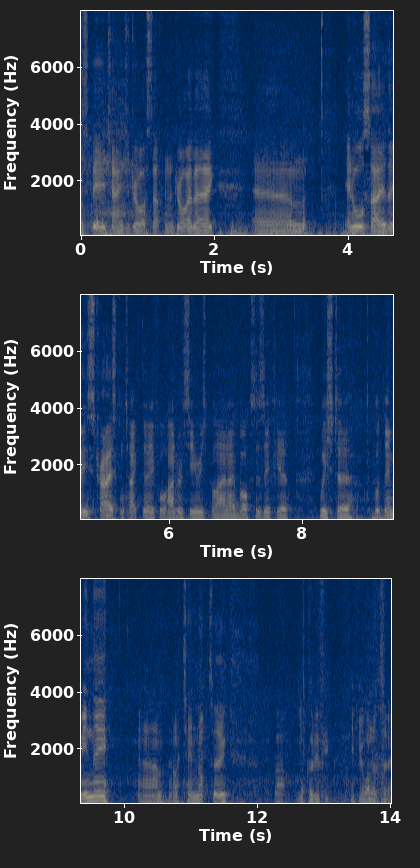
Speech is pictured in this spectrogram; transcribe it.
spare change of dry stuff in the dry bag, um, and also these trays can take D400 series Plano boxes if you wish to, to put them in there. Um, I tend not to, but you could if you if you wanted to.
